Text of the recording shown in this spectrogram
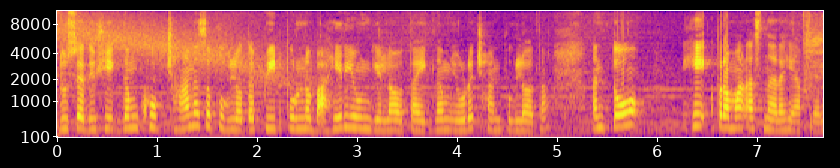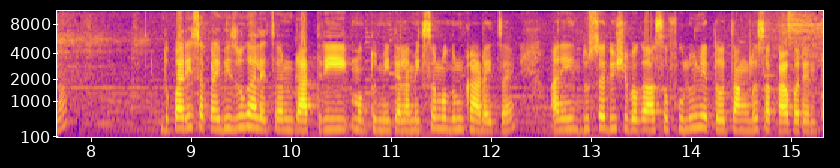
दुसऱ्या दिवशी एकदम खूप छान असं फुगलं होतं. पीठ पूर्ण बाहेर येऊन गेला होता एकदम एवढं छान फुगला होता. आणि तो हे प्रमाण असणार आहे आपल्याला. दुपारी सकाळी भिजू घालायचं आणि रात्री मग तुम्ही त्याला मिक्सरमधून काढायचं आहे आणि दुसऱ्या दिवशी बघा असं फुलून येतं चांगलं सकाळपर्यंत.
